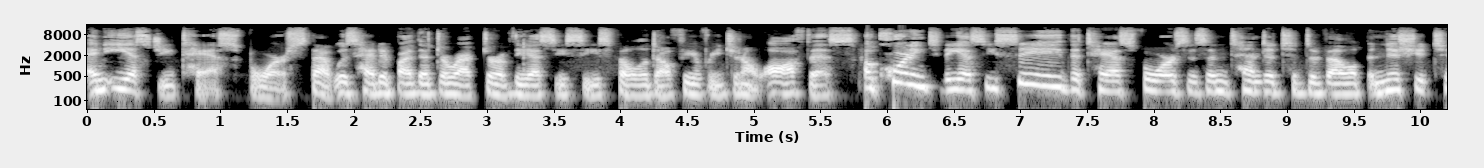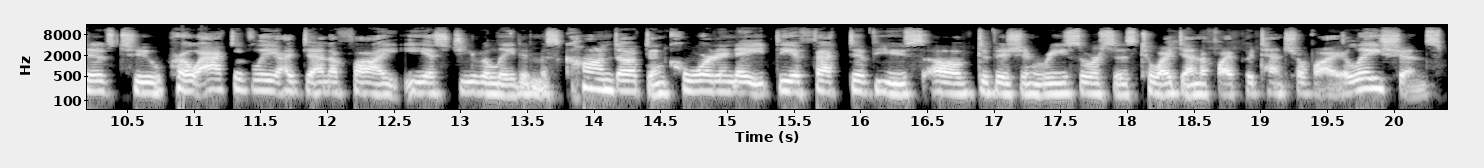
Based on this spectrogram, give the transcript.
an ESG task force that was headed by the director of the SEC's Philadelphia regional office. According to the SEC, the task force is intended to develop initiatives to proactively identify ESG related misconduct and coordinate the effective use of division resources to identify potential violations.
